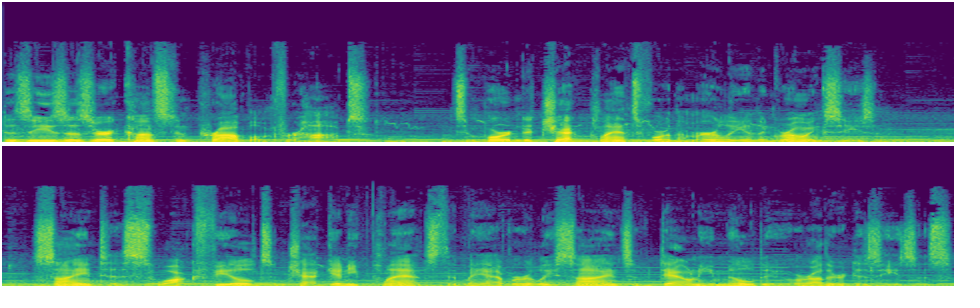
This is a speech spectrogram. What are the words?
Diseases are a constant problem for hops. It's important to check plants for them early in the growing season. Scientists walk fields and check any plants that may have early signs of downy mildew or other diseases.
